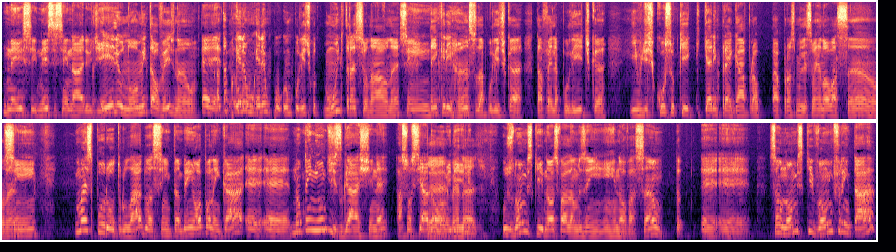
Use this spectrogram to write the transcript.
nesse, nesse cenário de. Ele, o nome, talvez não. É, Até porque ele é, um, ele é um, um, político muito tradicional, né? Sim. Tem aquele ranço da política, da velha política. E o discurso que, que querem pregar para a próxima eleição é renovação, né? Sim. Mas, por outro lado, assim, também Otto Alencar é, é não tem nenhum desgaste, né? Associado ao é, nome verdade. dele. Os nomes que nós falamos em, em renovação é, é, são nomes que vão enfrentar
